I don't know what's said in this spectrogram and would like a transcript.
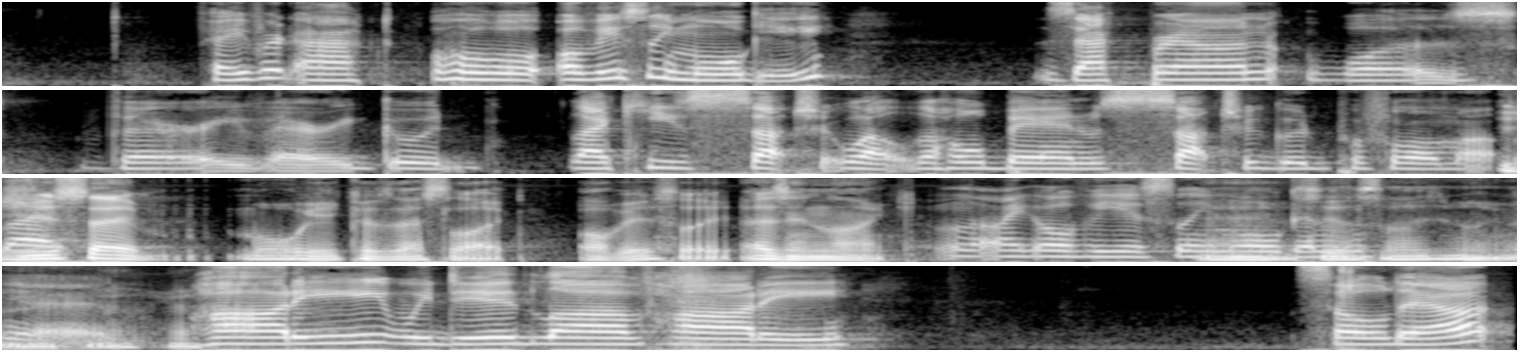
Favorite act? Oh, obviously Morgie. Zac Brown was very, very good. Like he's such a, well, the whole band was such a good performer. Did like, you just say Morgie because that's like obviously, as in like like obviously yeah, Morgan. seriously, yeah, yeah. yeah, yeah. Hardy, we did love Hardy. Sold out.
